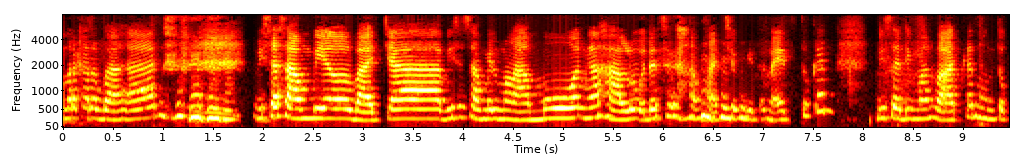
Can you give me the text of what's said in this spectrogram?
mereka rebahan. Bisa sambil baca bisa sambil melamun halu dan segala macam gitu. Nah itu kan bisa dimanfaatkan untuk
